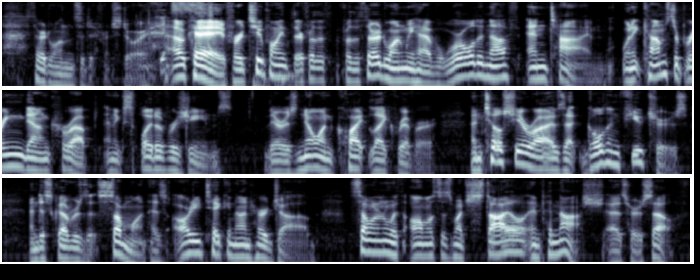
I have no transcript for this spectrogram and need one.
Third one's a different story. Okay, for two point th- for the for the third one, we have World Enough and Time. When it comes to bringing down corrupt and exploitive regimes, there is no one quite like River until she arrives at Golden Futures and discovers that someone has already taken on her job. Someone with almost as much style and panache as herself.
